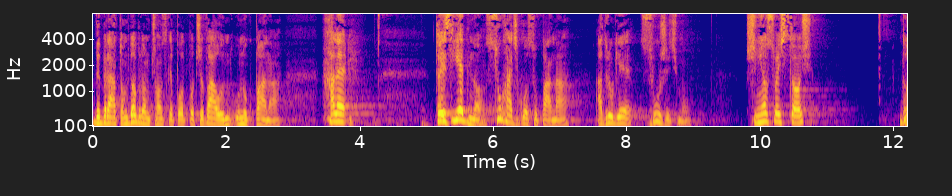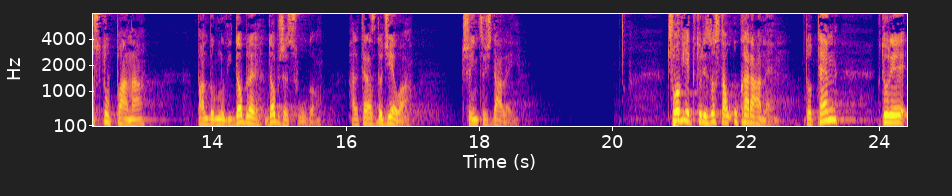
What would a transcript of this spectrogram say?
wybrała tą dobrą cząstkę, poodpoczywała u nóg Pana. Ale to jest jedno, słuchać głosu Pana, a drugie, służyć Mu. Przyniosłeś coś do stóp Pana. Pan Bóg mówi, dobre, dobrze sługo, ale teraz do dzieła, czyń coś dalej. Człowiek, który został ukarany, to ten, który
